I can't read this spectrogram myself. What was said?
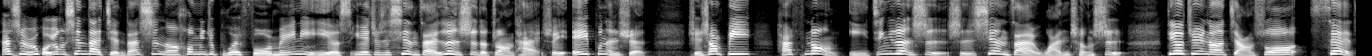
但是如果用现在简单式呢，后面就不会 for many years，因为就是现在认识的状态，所以 A 不能选。选项 B have known 已经认识是现在完成式。第二句呢讲说 said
